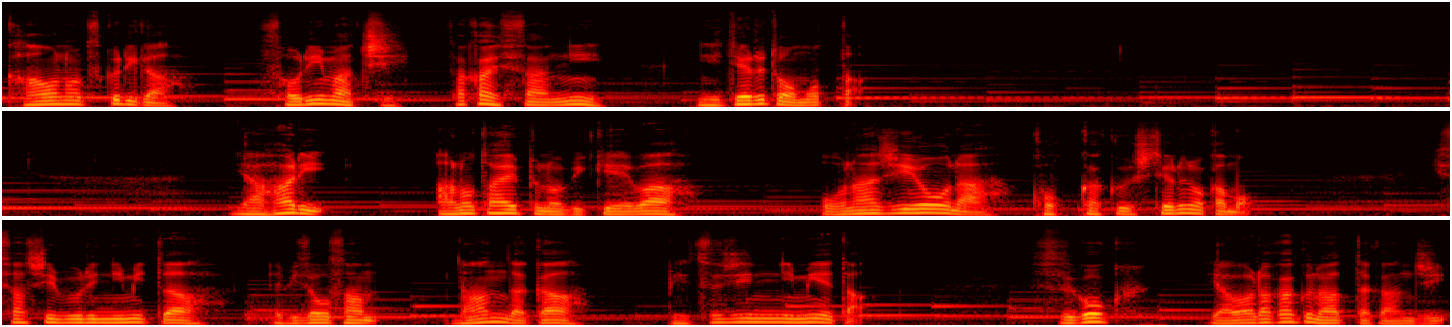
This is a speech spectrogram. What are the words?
顔の作りが反町隆史さんに似てると思った。やはりあのタイプの美形は同じような骨格してるのかも。久しぶりに見た海老蔵さん、なんだか別人に見えた。すごく柔らかくなった感じ。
